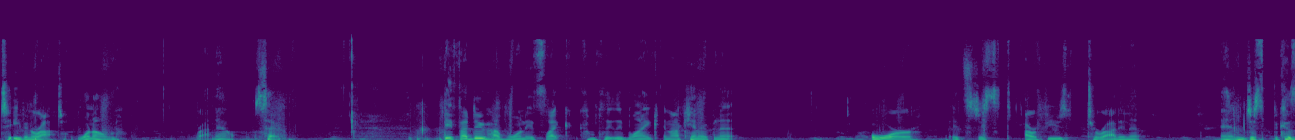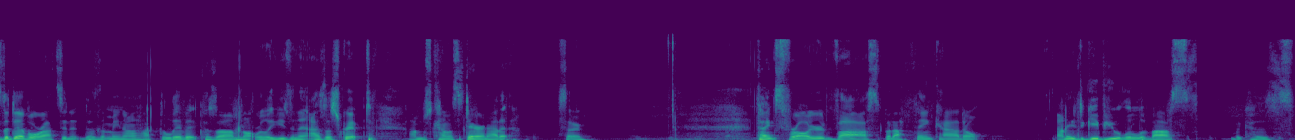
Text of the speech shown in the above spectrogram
to even write one on right now. So, if I do have one, it's like completely blank and I can't open it. Or it's just, I refuse to write in it. And just because the devil writes in it doesn't mean I have to live it because I'm not really using it as a script. I'm just kind of staring at it. So, thanks for all your advice, but I think I don't, I need to give you a little advice because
